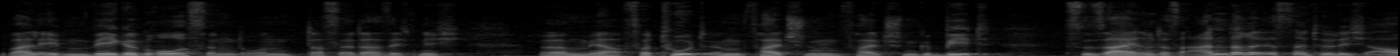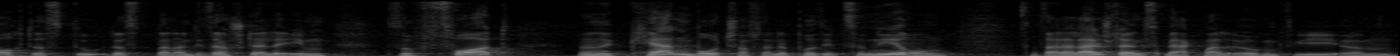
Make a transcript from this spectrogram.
weil eben Wege groß sind und dass er da sich nicht ähm, ja, vertut im falschen, falschen Gebiet zu sein. Und das andere ist natürlich auch, dass, du, dass man an dieser Stelle ihm sofort eine Kernbotschaft, eine Positionierung, sein Alleinstellungsmerkmal irgendwie ähm,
